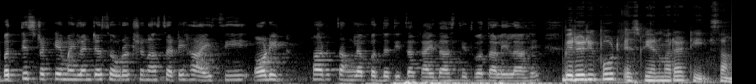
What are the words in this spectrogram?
बत्तीस टक्के महिलांच्या संरक्षणासाठी हा आय सी ऑडिट फार चांगल्या पद्धतीचा कायदा अस्तित्वात आलेला आहे. Bureau report S P N Marathi सांग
